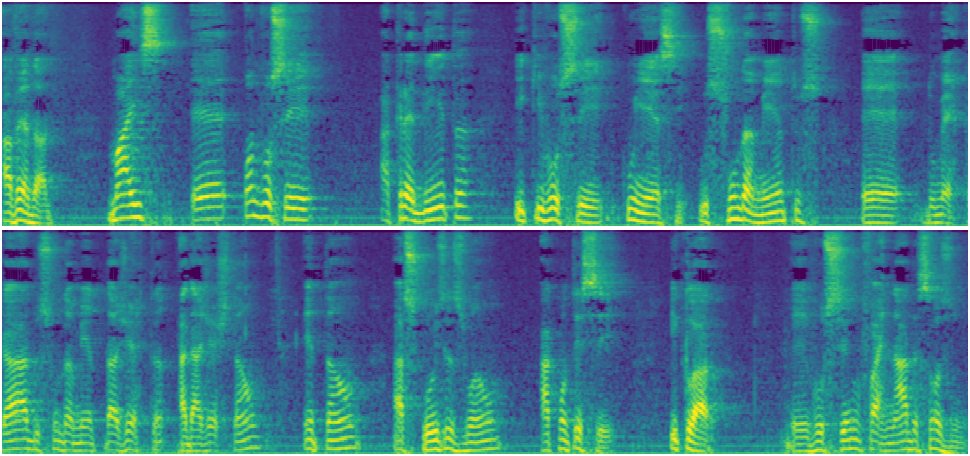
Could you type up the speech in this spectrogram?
a verdade. Mas é, quando você acredita e que você conhece os fundamentos é, do mercado, os fundamentos da gestão, da gestão, então as coisas vão acontecer. E claro, é, você não faz nada sozinho.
